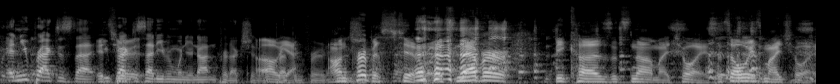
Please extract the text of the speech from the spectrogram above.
you and you practice that. you It's your- practice that even when you're not in production. Oh yeah, for on purpose too. It's never because it's not my choice. It's always my choice.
